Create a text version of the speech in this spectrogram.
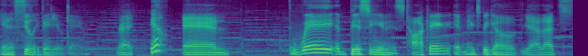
in a silly video game, right? Yeah. And the way Ebyssian is talking, it makes me go, yeah, that's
